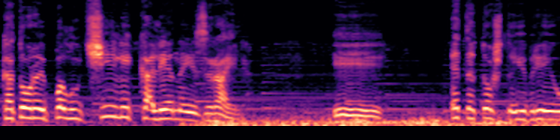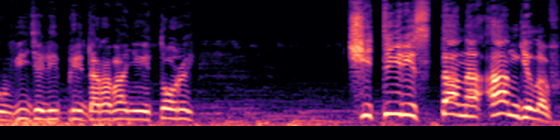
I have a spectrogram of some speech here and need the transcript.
которые получили колено Израиля. И это то, что евреи увидели при даровании Торы. Четыре стана ангелов,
